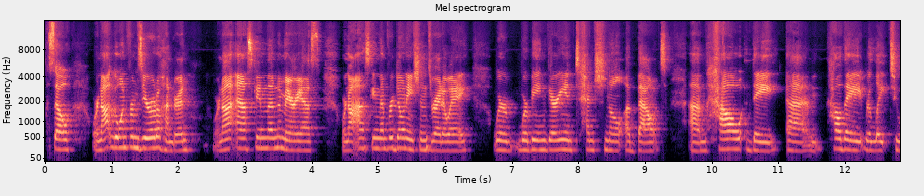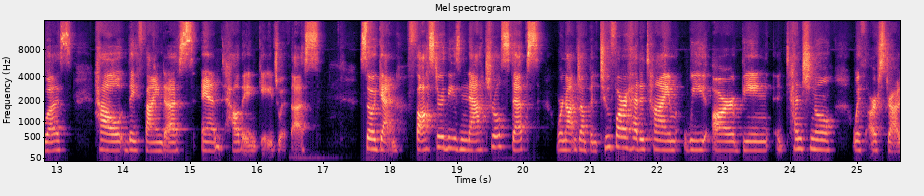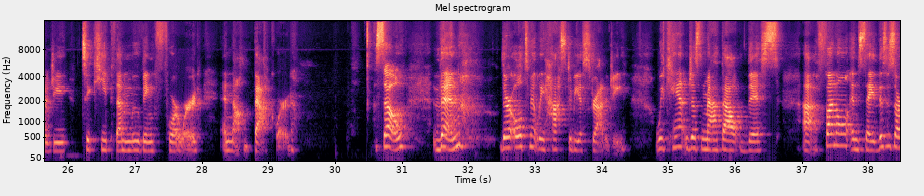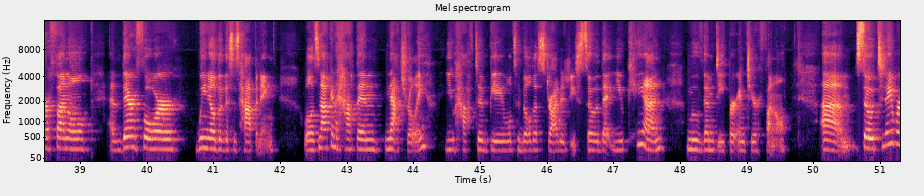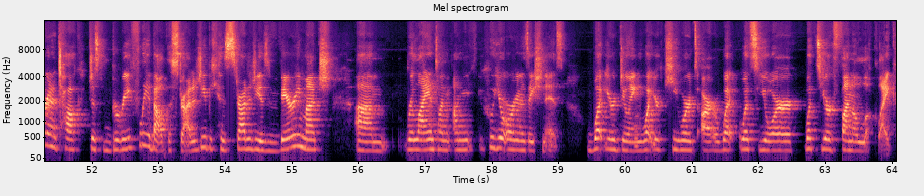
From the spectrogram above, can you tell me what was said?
So we're not going from zero to 100. We're not asking them to marry us. We're not asking them for donations right away. We're we're being very intentional about um, how they um, how they relate to us, how they find us, and how they engage with us. So again, foster these natural steps. We're not jumping too far ahead of time. We are being intentional with our strategy to keep them moving forward and not backward. So then there ultimately has to be a strategy. We can't just map out this uh, funnel and say, this is our funnel, and therefore we know that this is happening. Well, it's not going to happen naturally. You have to be able to build a strategy so that you can move them deeper into your funnel. Um, so today we're going to talk just briefly about the strategy because strategy is very much um, reliant on, on who your organization is what you're doing, what your keywords are, what what's your what's your funnel look like.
